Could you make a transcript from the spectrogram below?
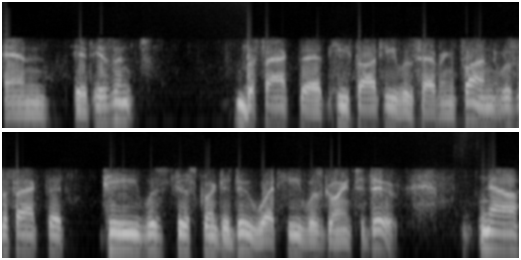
And it isn't the fact that he thought he was having fun, it was the fact that he was just going to do what he was going to do. Now,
